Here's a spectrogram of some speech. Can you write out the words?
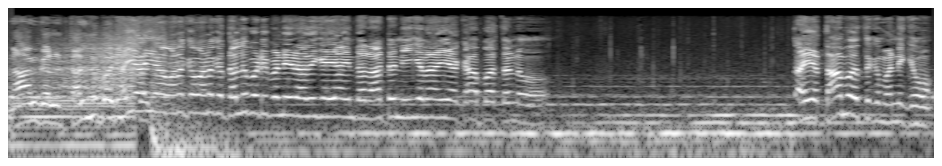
நாங்கள் தள்ளுபடி ஐயா ஐயா வணக்கம் வணக்கம். தள்ளுபடி பண்ணிடாதீங்க ஐயா. இந்த நாட்டை நீங்க தான் ஐயா காப்பாத்தணும். ஐயா தாமதத்துக்கு மன்னிக்கவும்.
